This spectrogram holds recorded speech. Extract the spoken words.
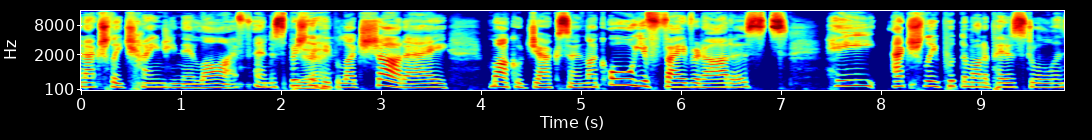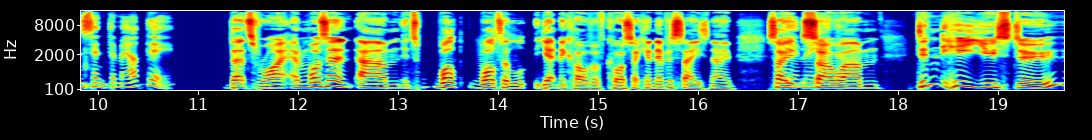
and actually changing their life and especially Yeah. people like Sade, Michael Jackson, like all your favorite artists. He actually put them on a pedestal and sent them out there. That's right. And wasn't um it's Walt, Walter Yetnikoff, of course. I can never say his name. So Yeah, so um didn't he used to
